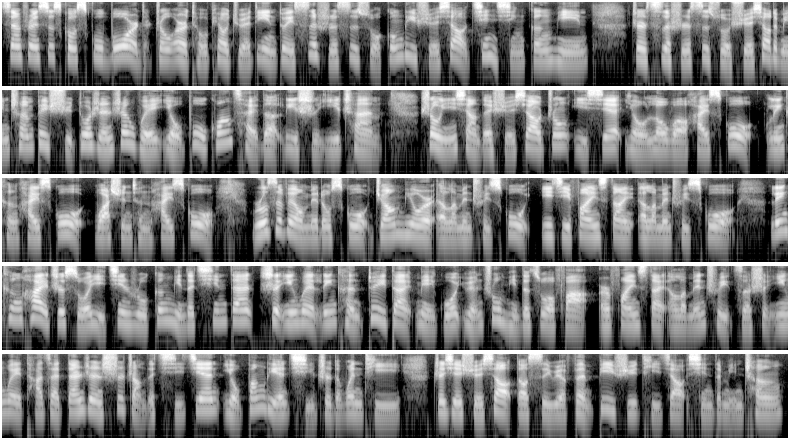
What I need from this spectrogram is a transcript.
San Francisco School Board 周二投票决定对四十四所公立学校进行更名。这四十四所学校的名称被许多人认为有不光彩的历史遗产。受影响的学校中，一些有 Lowell High School、Lincoln High School、Washington High School、Roosevelt Middle School、John Muir Elementary School 以及 Feinstein Elementary School。Lincoln High 之所以进入更名的清单，是因为林肯对待美国原住民的做法。而 Feinstein Elementary 则是因为他在担任市长的期间有邦联旗帜的问题。这些学校到四月份必须提交新的名称。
